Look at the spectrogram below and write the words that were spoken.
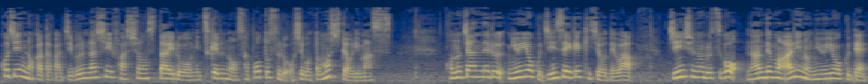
個人の方が自分らしいファッションスタイルを見つけるのをサポートするお仕事もしております。このチャンネル「ニューヨーク人生劇場」では人種のるつぼ何でもありのニューヨークで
